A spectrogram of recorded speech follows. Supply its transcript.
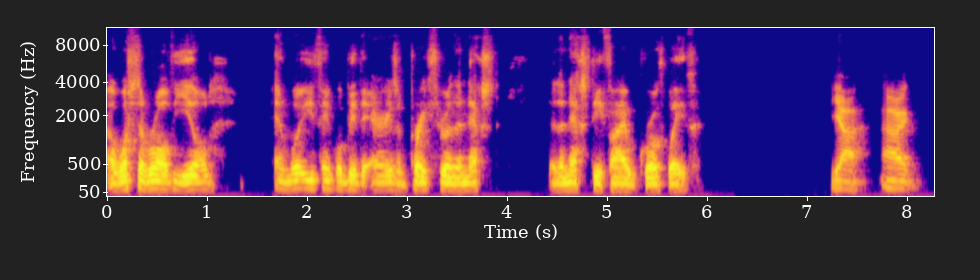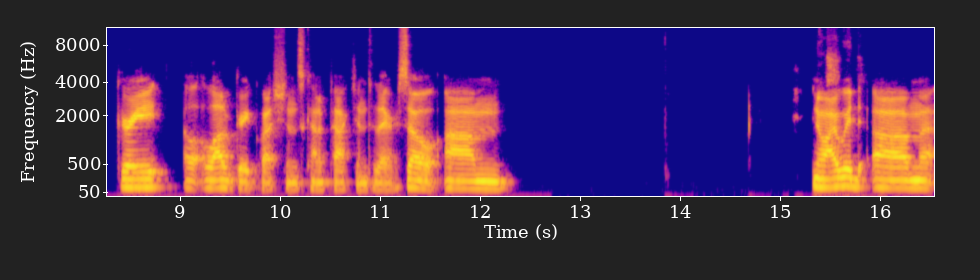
Uh, what's the role of yield? And what you think will be the areas of breakthrough in the next in the next DeFi growth wave? Yeah, uh, great. A, a, lot of great questions kind of packed into there. So, um, you know, I would um,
